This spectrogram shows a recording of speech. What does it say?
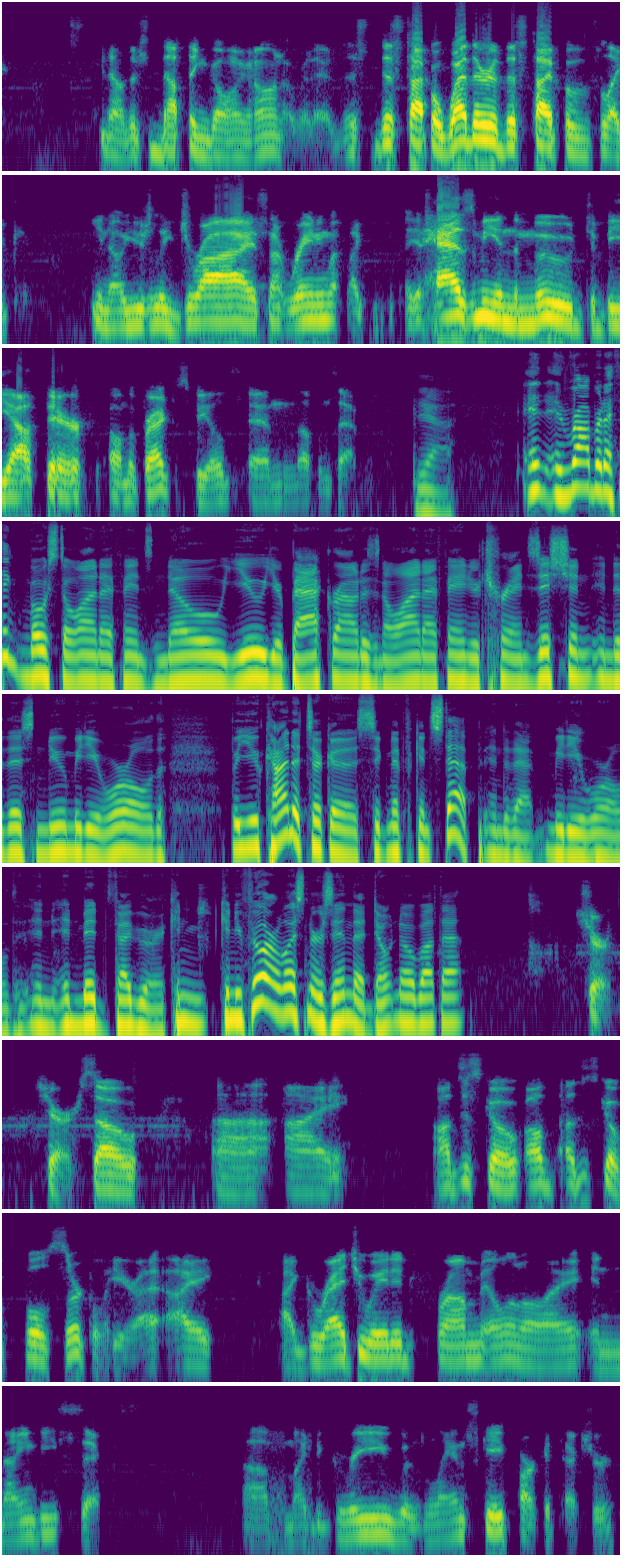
you know, there's nothing going on over there. This this type of weather, this type of like, you know, usually dry. It's not raining. Like, it has me in the mood to be out there on the practice fields, and nothing's happening. Yeah. And, and Robert, I think most Illini fans know you, your background as an Illini fan, your transition into this new media world but you kind of took a significant step into that media world in, in mid February. Can can you fill our listeners in that don't know about that? Sure, sure. So uh, I I'll just go I'll, I'll just go full circle here. I, I, I graduated from Illinois in '96. Uh, my degree was landscape architecture.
